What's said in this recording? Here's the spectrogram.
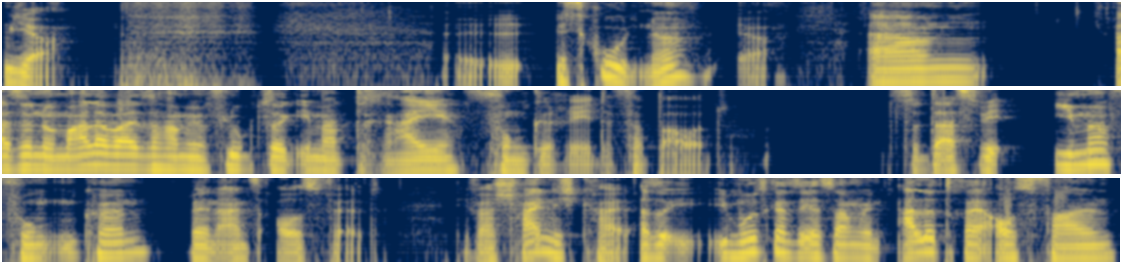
Ja. Äh, ist gut, ne? Ja. Ähm, also normalerweise haben wir im Flugzeug immer drei Funkgeräte verbaut, sodass wir immer funken können, wenn eins ausfällt. Die Wahrscheinlichkeit, also ich, ich muss ganz ehrlich sagen, wenn alle drei ausfallen,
